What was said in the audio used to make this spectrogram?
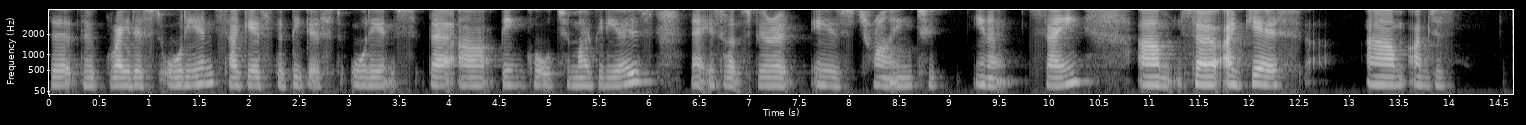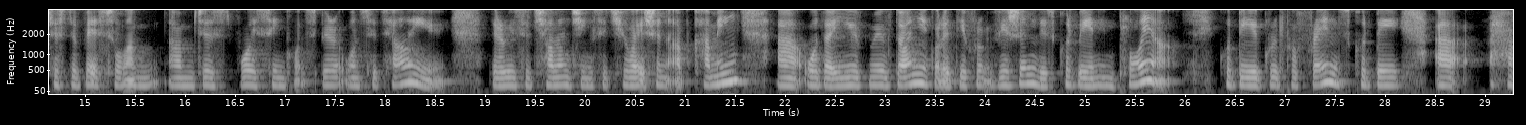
the the greatest audience I guess the biggest audience that are being called to my videos. That is what spirit is trying to you know say. Um, so I guess um, I'm just just a vessel. I'm, I'm just voicing what Spirit wants to tell you. There is a challenging situation upcoming. Uh, although you've moved on, you've got a different vision. This could be an employer, could be a group of friends, could be uh, a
